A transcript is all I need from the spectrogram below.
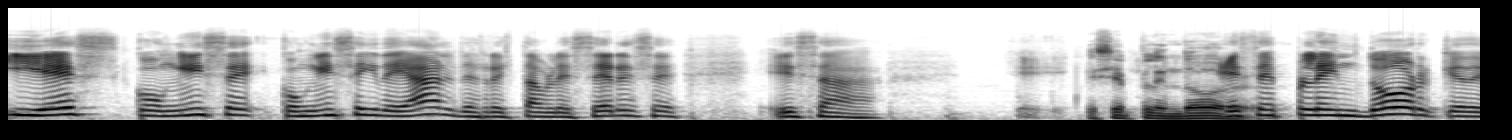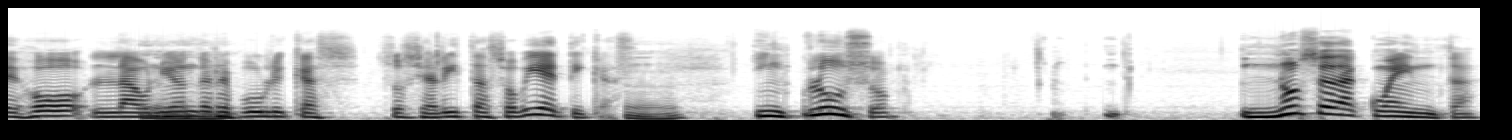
y es con ese, con ese ideal de restablecer ese, esa, eh, ese esplendor. Ese esplendor que dejó la Unión de Repúblicas Socialistas Soviéticas. Incluso no se da cuenta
